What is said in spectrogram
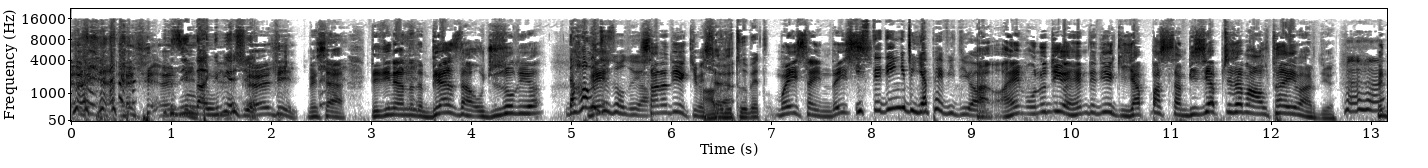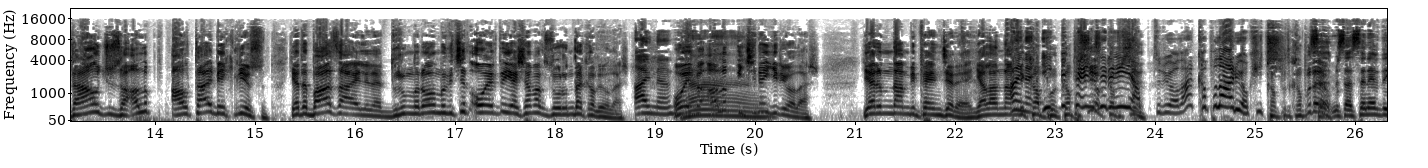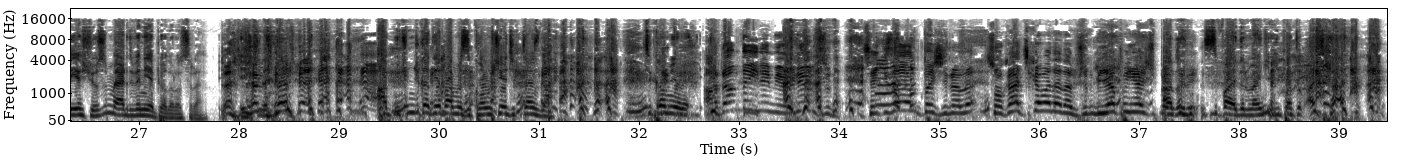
zindan gibi yaşıyor. Öyle değil. Mesela dediğini anladım. Biraz daha ucuz oluyor. Daha Ve ucuz oluyor. Sana diyor ki Abi mesela rutubet. Mayıs ayındayız. İstediğin gibi yap evi diyor. Ha, hem onu diyor hem de diyor ki yapmazsan biz yapacağız ama 6 ay var diyor. Ve daha ucuza alıp 6 ay bekliyorsun. Ya da bazı aileler durumları olmadığı için o evde yaşamak zorunda kalıyorlar. Aynen. O evi Ha. alıp içine giriyorlar. Yarımdan bir pencere, yalandan Aynen bir kapı. ilk bir Kapısı yok pencereyi kapısı. yaptırıyorlar. Kapılar yok hiç. Kapı, kapı da Sen- yok. mesela sen evde yaşıyorsun merdiveni yapıyorlar o sıra. Abi üçüncü katı yapar mısın? Komşuya çıkacağız da. Çıkamıyor. Adam da inemiyor biliyor musun? 8 ay oldu taşınalı. Sokağa çıkamadı adam. Şunu bir yapın ya şu pencereyi. Adam Spiderman gibi atıp aşağı.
